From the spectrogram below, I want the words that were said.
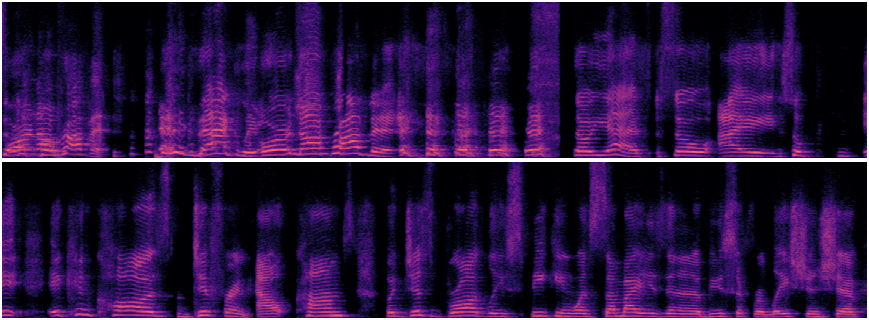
so- or a nonprofit. exactly or a nonprofit. So yes so i so it it can cause different outcomes but just broadly speaking when somebody is in an abusive relationship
